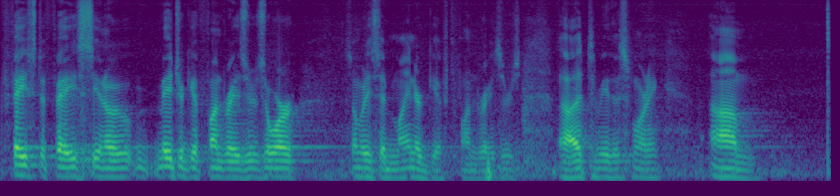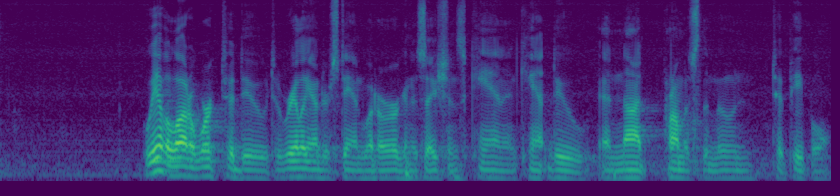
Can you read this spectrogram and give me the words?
face to face, you know, major gift fundraisers or somebody said minor gift fundraisers uh, to me this morning. Um, we have a lot of work to do to really understand what our organizations can and can't do and not promise the moon to people,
